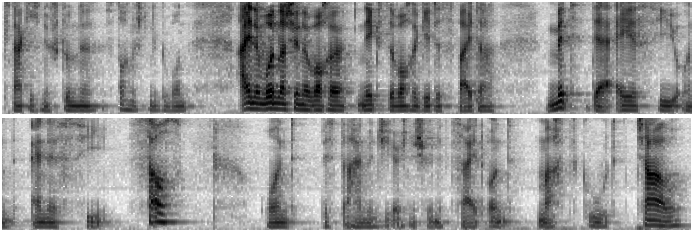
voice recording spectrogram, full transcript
knackig eine Stunde, ist doch eine Stunde geworden, eine wunderschöne Woche. Nächste Woche geht es weiter mit der AFC und NFC South. Und bis dahin wünsche ich euch eine schöne Zeit und macht's gut. Ciao.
